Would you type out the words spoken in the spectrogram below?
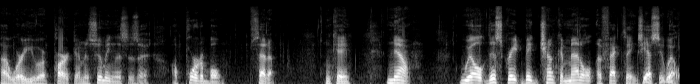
uh, where you are parked. I'm assuming this is a, a portable setup. Okay. Now, will this great big chunk of metal affect things? Yes, it will.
